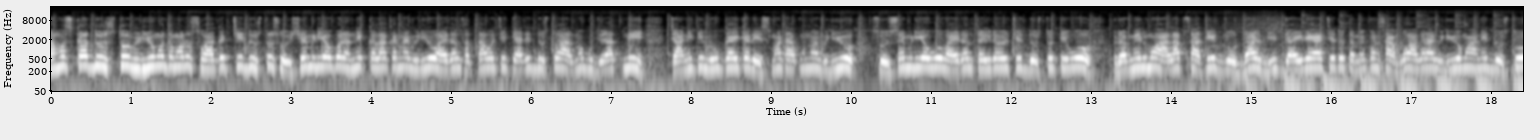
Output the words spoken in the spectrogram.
નમસ્કાર દોસ્તો, વિડીયોમાં તમારું સ્વાગત છે. દોસ્તો સોશિયલ મીડિયા ઉપર અનેક કલાકારના વીડિયો વાયરલ થતા હોય છે. ત્યારે જ દોસ્તો, હાલમાં ગુજરાતની જાણીતી લોકગાયિકા રેશમા ઠાકુરનો વીડિયો સોશિયલ મીડિયા ઉપર વાયરલ થઈ રહ્યો છે. દોસ્તો, તેઓ રમેલમાં આલાપ સાથે જોરદાર ગીત ગાઈ રહ્યા છે. તો તમે પણ સાંભળો આગળ આ વિડીયોમાં. અને દોસ્તો,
